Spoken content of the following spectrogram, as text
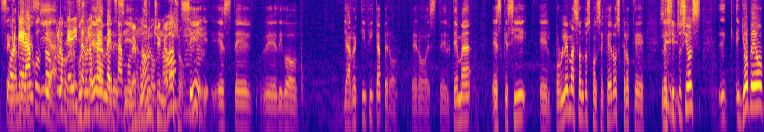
se la Porque era justo merecía. lo que dices, lo que pensamos. Le puso un chingadazo. Sí, este, eh, digo, ya rectifica, pero, pero este, el tema es que sí, el problema son dos consejeros, creo que la institución, eh, yo veo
